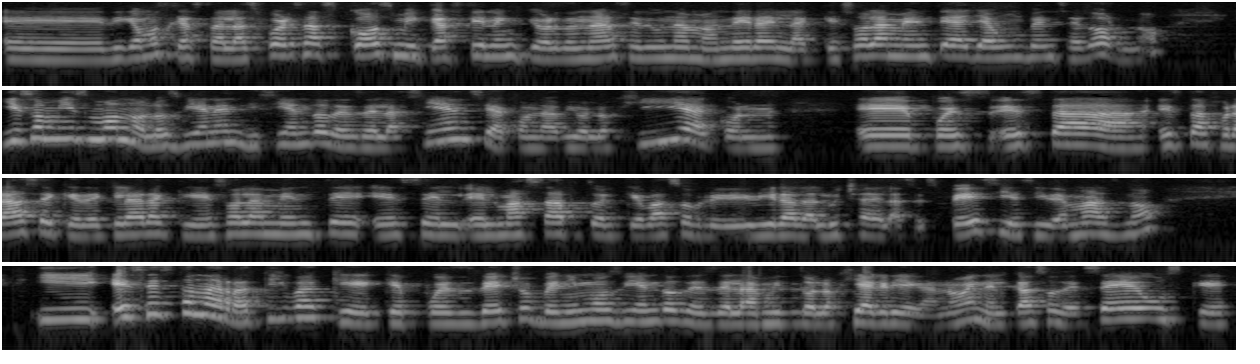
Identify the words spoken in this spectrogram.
eh, digamos que hasta las fuerzas cósmicas tienen que ordenarse de una manera en la que solamente haya un vencedor, ¿no? Y eso mismo nos los vienen diciendo desde la ciencia, con la biología, con eh, pues esta, esta frase que declara que solamente es el, más apto el que va a sobrevivir a la lucha de las especies y demás, ¿no? Y es esta narrativa que, que pues de hecho venimos viendo desde la mitología griega, ¿no? En el caso de Zeus, que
